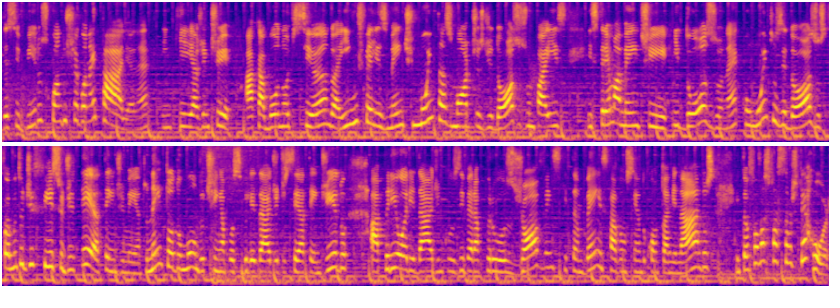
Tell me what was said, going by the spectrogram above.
desse vírus quando chegou na Itália, né, em que a gente acabou noticiando aí, infelizmente, muitas mortes de idosos, um país extremamente idoso, né, com muitos idosos, foi muito difícil de ter atendimento. Nem todo mundo tinha a possibilidade de ser atendido. A prioridade, inclusive, era para os jovens que também estavam sendo contaminados. Então foi uma situação de terror.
